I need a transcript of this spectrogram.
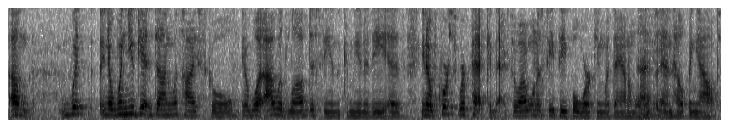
um, with you know, when you get done with high school, you know, what I would love to see in the community is, you know, of course we're Pet Connect, so I want to see people working with animals Oh, yeah. and helping out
